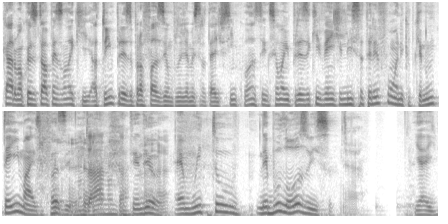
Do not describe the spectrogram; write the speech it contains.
Cara, uma coisa que eu tava pensando aqui. A tua empresa, pra fazer um planejamento estratégico de 5 anos, tem que ser uma empresa que vende lista telefônica, porque não tem mais o que fazer. Não dá, não dá. Entendeu? É muito nebuloso isso. É. E aí,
